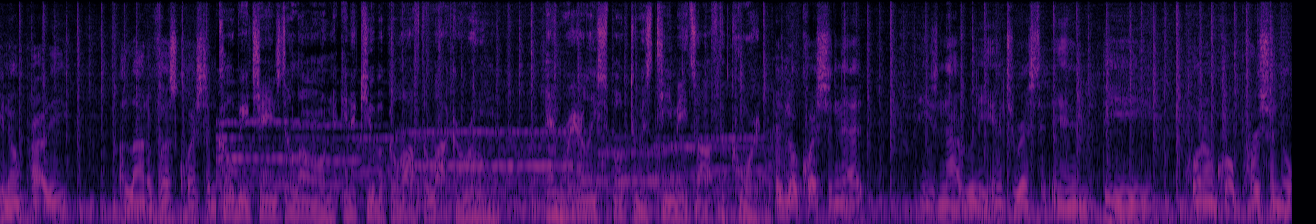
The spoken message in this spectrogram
you know, probably a lot of us question. Kobe changed alone in a cubicle off the locker room and rarely spoke to his teammates off the court. There's no question that he's not really interested in the quote unquote personal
